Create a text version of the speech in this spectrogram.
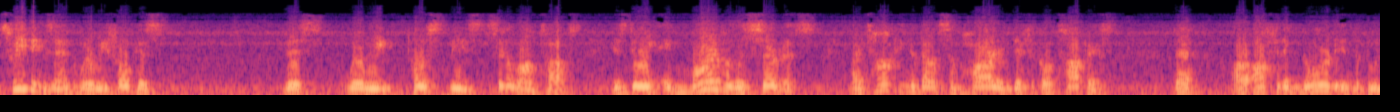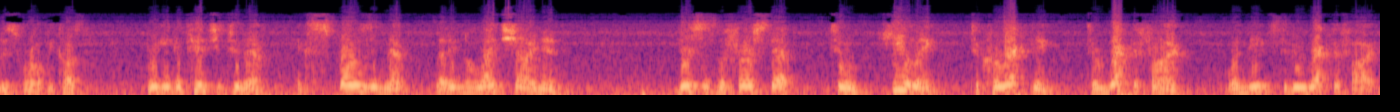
Sweeping Zen, where we focus this, where we post these sit-along talks, is doing a marvelous service by talking about some hard and difficult topics that are often ignored in the Buddhist world because bringing attention to them, exposing them, letting the light shine in. This is the first step to healing, to correcting, to rectifying what needs to be rectified.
